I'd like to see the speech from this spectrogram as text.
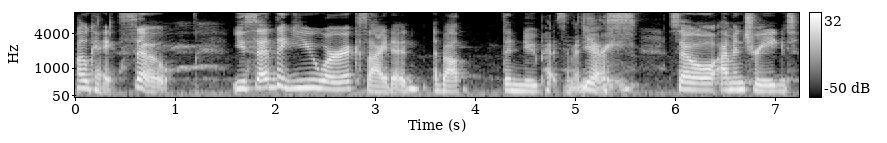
okay. So you said that you were excited about the new Pet Sematary. Yes. So I'm intrigued.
